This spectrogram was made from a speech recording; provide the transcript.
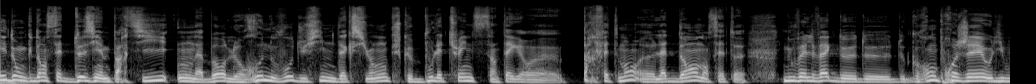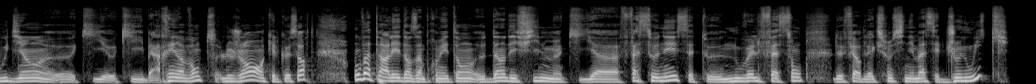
Et donc, dans cette deuxième partie, on aborde le renouveau du film d'action, puisque Bullet Train s'intègre euh, parfaitement euh, là-dedans, dans cette euh, nouvelle vague de, grands projets hollywoodiens euh, qui, qui bah, réinventent le genre en quelque sorte. On va parler dans un premier temps d'un des films qui a façonné cette nouvelle façon de faire de l'action cinéma, c'est John Wick,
